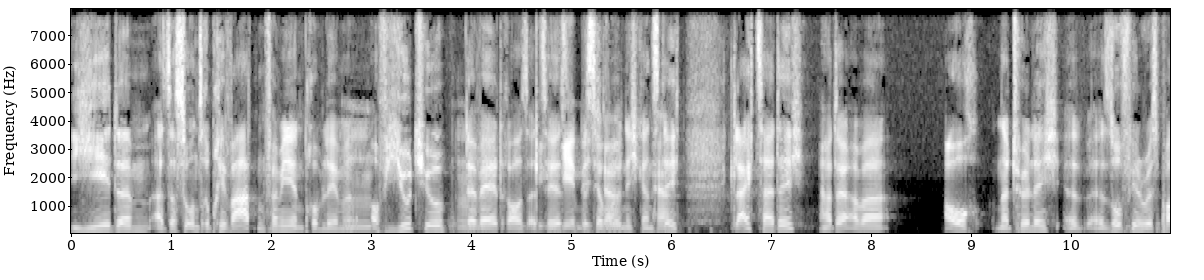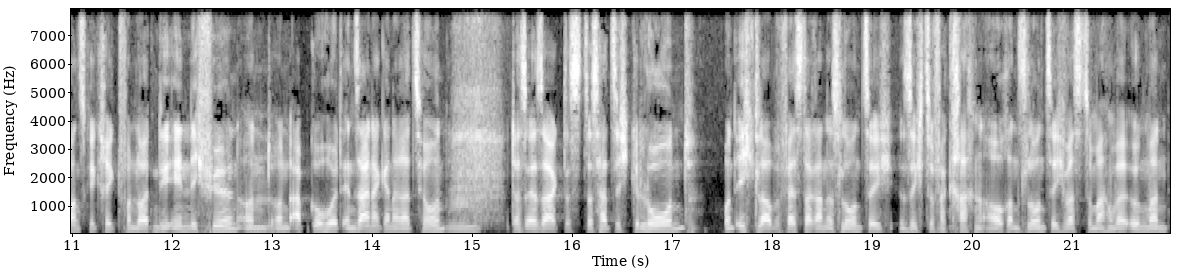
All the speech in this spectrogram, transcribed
jedem, also dass du unsere privaten Familienprobleme auf YouTube der Welt raus erzählst, Mhm. gehen du bist nicht, ja wohl ja. nicht ganz Ja. dicht. Gleichzeitig hat er aber auch natürlich äh, so viel Response gekriegt von Leuten, die ähnlich fühlen und, und abgeholt in seiner Generation, dass er sagt, das, das hat sich gelohnt. Und ich glaube fest daran, es lohnt sich, sich zu verkrachen auch und es lohnt sich, was zu machen, weil irgendwann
